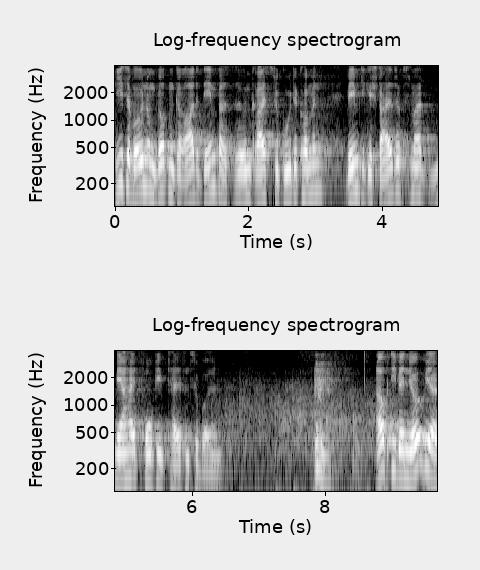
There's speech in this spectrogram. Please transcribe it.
Diese Wohnungen würden gerade dem Personenkreis zugutekommen, wem die Gestaltungsmehrheit vorgibt, helfen zu wollen. Auch die Venovia,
